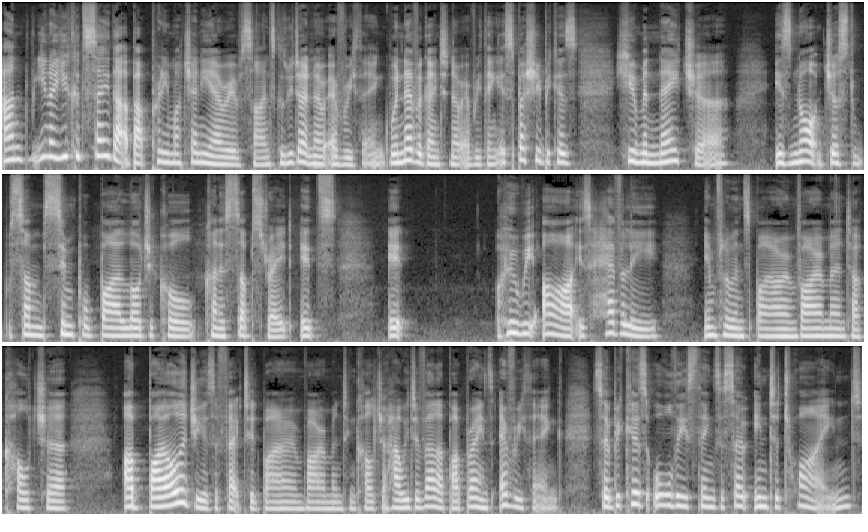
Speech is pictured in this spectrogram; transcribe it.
and you know, you could say that about pretty much any area of science because we don't know everything. We're never going to know everything, especially because human nature is not just some simple biological kind of substrate. It's it who we are is heavily influenced by our environment, our culture. Our biology is affected by our environment and culture, how we develop our brains, everything. So, because all these things are so intertwined,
